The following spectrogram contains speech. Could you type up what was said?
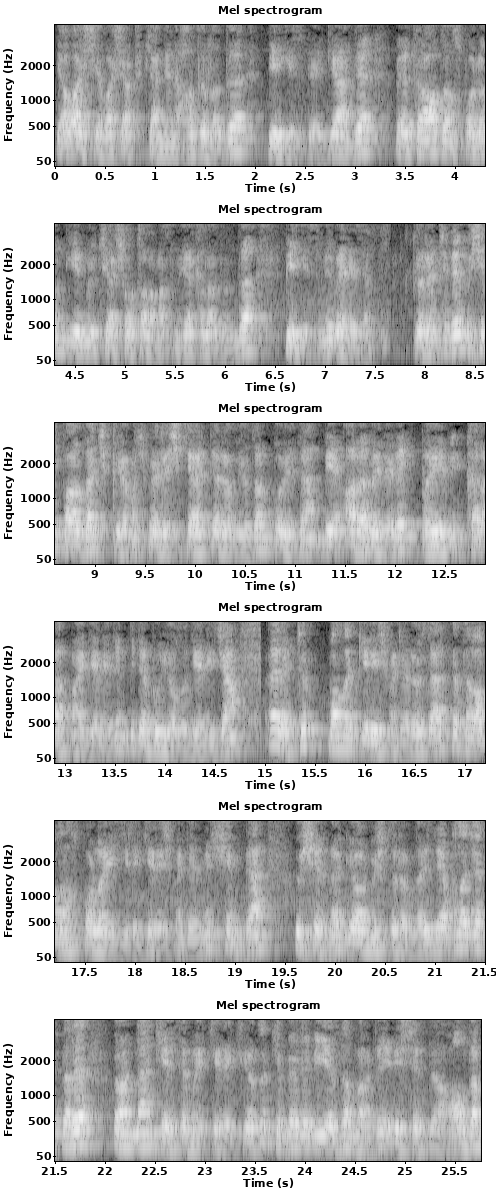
yavaş yavaş artık kendini hazırladığı bilgisi de geldi ve Trabzonspor'un 23 yaş ortalamasını yakaladığında bilgisini verelim. Görüntüde ışık fazla çıkıyormuş. Böyle şikayetler alıyordum. Bu yüzden bir ara vererek payı bir karartmayı denedim. Bir de bu yolu deneyeceğim. Evet Türk futbolundaki gelişmeler özellikle Trabzonspor'la ilgili gelişmelerini şimdiden ışığını görmüş durumdayız. Yapılacakları önden kestirmek gerekiyordu ki böyle bir yazım vardı. Eleştiri de aldım.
